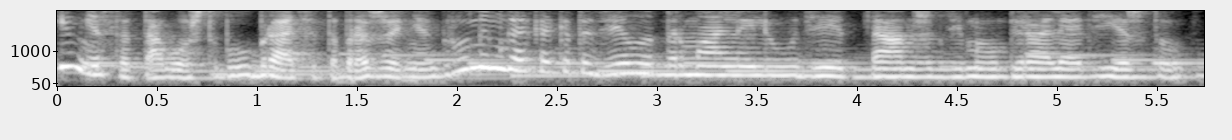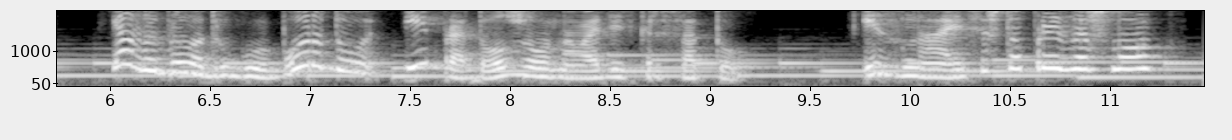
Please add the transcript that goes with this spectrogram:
И вместо того, чтобы убрать отображение груминга, как это делают нормальные люди, там же, где мы убирали одежду, я выбрала другую бороду и продолжила наводить красоту. И знаете, что произошло?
